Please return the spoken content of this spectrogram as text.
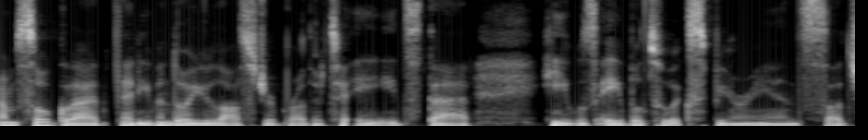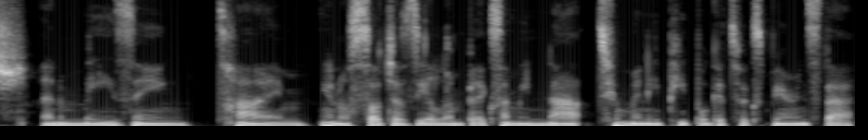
I'm so glad that even though you lost your brother to AIDS, that he was able to experience such an amazing time, you know, such as the Olympics. I mean, not too many people get to experience that,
